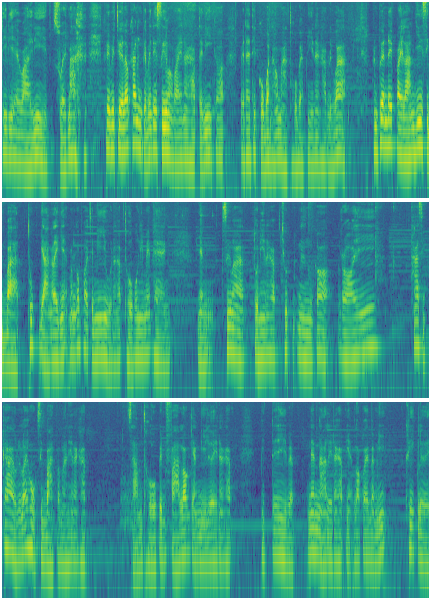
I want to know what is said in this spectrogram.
ที่ DIY นี่สวยมาก เคยไปเจอแล้วครั้งหนึ่งแต่ไม่ได้ซื้อมาไว้นะครับ แต่นี่ก็ไปได้ที่โกบอนเฮาส์มาโถแบบนี้นะครับ หรือว่าเพื่อนๆได้ไปร้าน 20 บาท ทุกอย่างอะไรเงี้ยมันก็พอจะมีอยู่นะครับโถพวกนี้ไม่แพง อย่างซื้อมาตัวนี้นะครับ ชุดหนึ่งก็ร้อย 59 หรือ 160 บาทประมาณนี้นะครับ3โถเป็นฝาล็อกอย่างดีเลยนะครับ ปิดได้แบบแน่นหนาเลยนะครับเนี่ยล็อกไว้แบบนี้คลิกเลย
